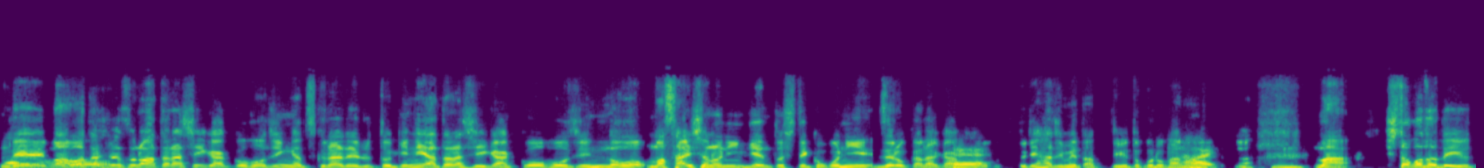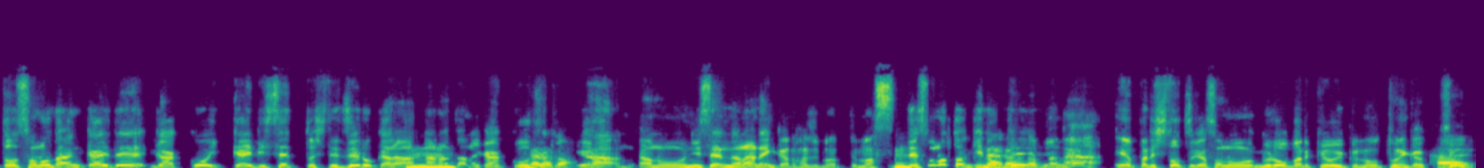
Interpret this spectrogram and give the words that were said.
で、なるほど。まあ私はその新しい学校法人が作られるときに、新しい学校法人の、まあ最初の人間としてここにゼロから学校を作り始めたっていうところがあるんですが、うん。まあ、一言で言うと、その段階で学校を一回リセットしてゼロからうん。新たな学校作りが、あの、2007年から始まってます。うん。で、その時のテーマが、やっぱり一つがそのグローバル教育のとにかく強化っ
